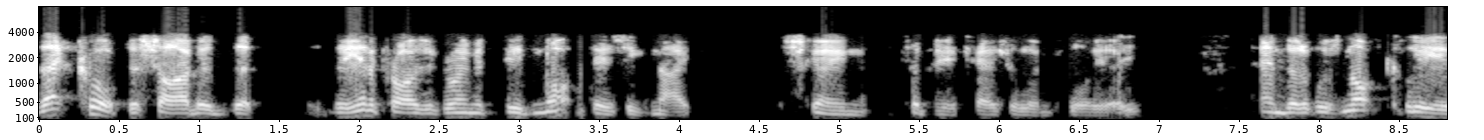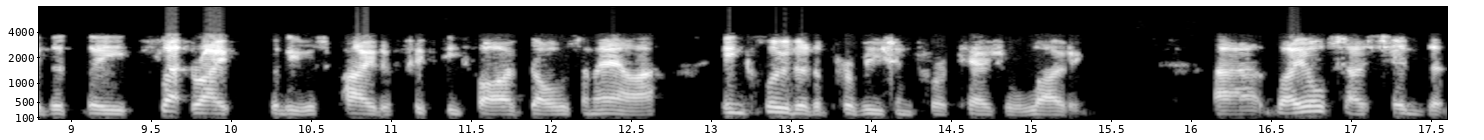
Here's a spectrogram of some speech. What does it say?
That court decided that the enterprise agreement did not designate Skene to be a casual employee and that it was not clear that the flat rate that he was paid of $55 an hour included a provision for a casual loading. Uh, they also said that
